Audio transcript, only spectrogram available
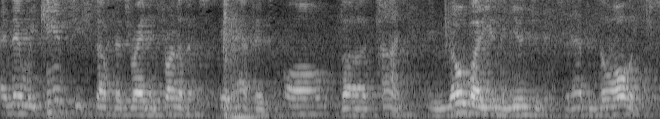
and then we can't see stuff that's right in front of us. It happens all the time. And nobody is immune to this. It happens to all of us.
